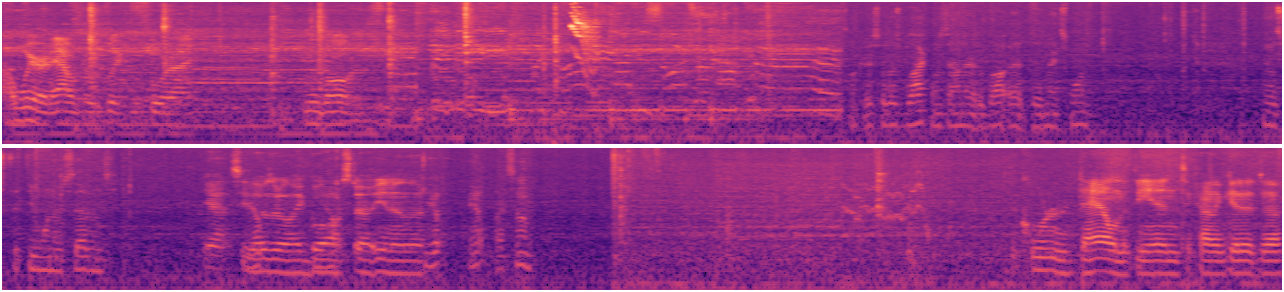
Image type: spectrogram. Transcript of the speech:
I'll wear it out real quick before I move on. Okay, so those black ones down there at the at the next one. Those 5107s. Yeah, see, those are like glossed out, you know, the Yep, yep, that's them. the corner down at the end to kind of get it. Uh,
